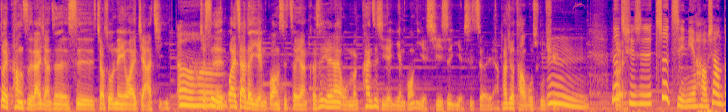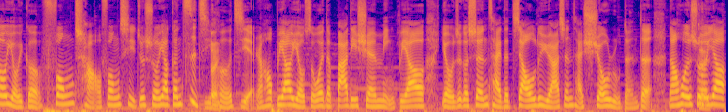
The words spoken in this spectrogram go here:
对胖子来讲，真的是叫做内外夹击，嗯，就是外在的眼光是这样，可是原来我们看自己的眼光也其实也是这样，他就逃不出去。嗯，那其实这几年好像都有一个风潮风气，就是说要跟自己和解，然后不要有所谓的 body shaming，不要有这个身材的焦虑啊、身材羞辱等等，然后或者说要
